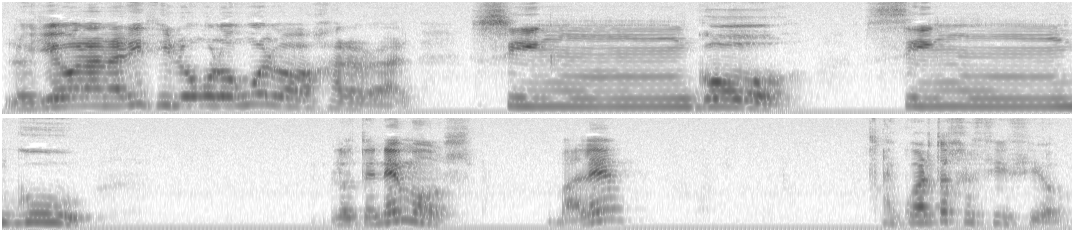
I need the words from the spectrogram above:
Lo llevo a la nariz y luego lo vuelvo a bajar al oral. Singo, singu. Lo tenemos, ¿vale? El cuarto ejercicio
